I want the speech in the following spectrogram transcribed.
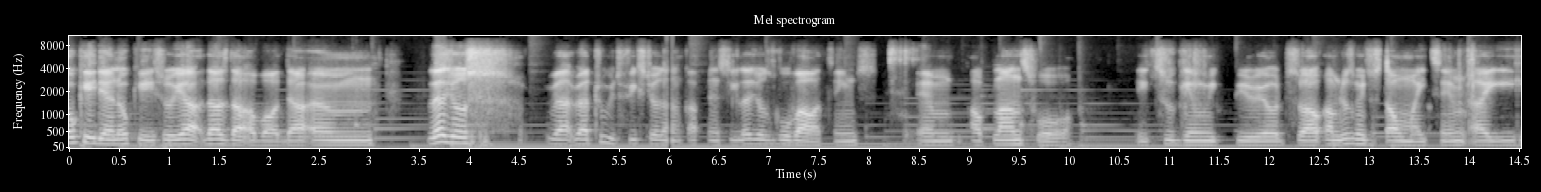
Okay then. Okay, so yeah, that's that about that. Um, let's just we are, we are through with fixtures and captaincy. Let's just go over our teams. Um, our plans for the two game week period. So I, I'm just going to start with my team. I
